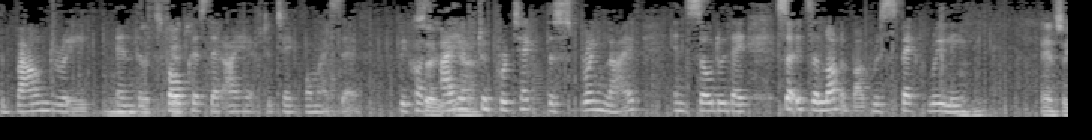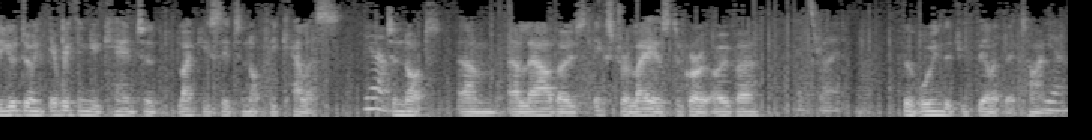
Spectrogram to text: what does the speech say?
the boundary Mm, and the that's good. focus that I have to take for myself. Because So, I yeah. have to protect the spring life, and so do they. So it's a lot about respect, really. Mm-hmm. And so you're doing everything you can to, like you said, to not be callous, Yeah, to not um, allow those extra layers to grow over that's right. the wound that you feel at that time. Yeah,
